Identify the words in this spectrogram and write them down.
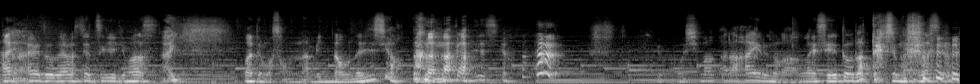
はい、ありがとうございます。じゃあ次行きます。はい。まあでもそんなみんな同じですよ。感じですよ。横島から入るのが案外正当だったりしますよね。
